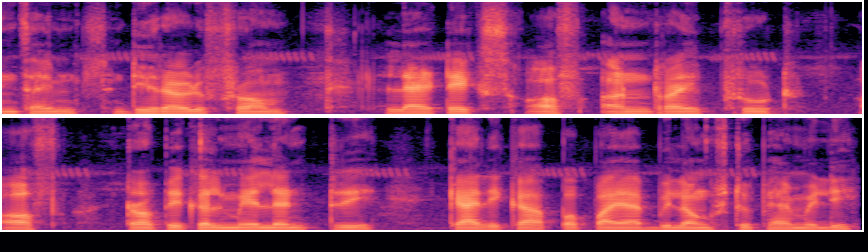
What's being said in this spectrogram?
enzymes derived from latex of unripe fruit of tropical melon tree Carica papaya belongs to family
